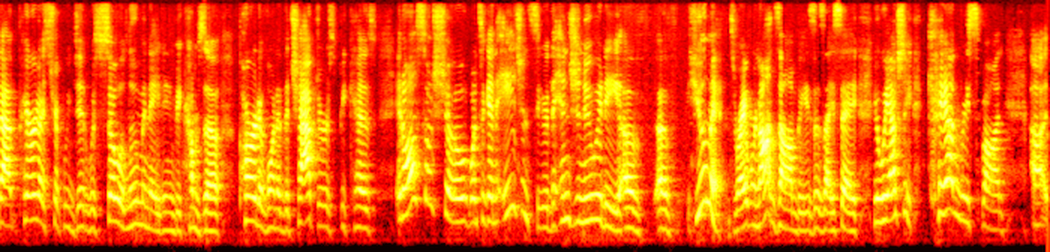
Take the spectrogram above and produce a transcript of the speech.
that paradise trip we did was so illuminating becomes a part of one of the chapters because it also showed, once again, agency or the ingenuity of, of humans, right? We're not zombies, as I say. You know, we actually can respond uh,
